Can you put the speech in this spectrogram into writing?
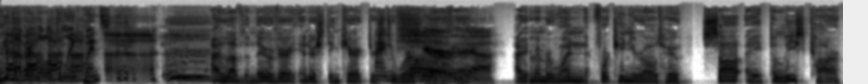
We love our little delinquents. I love them. They were very interesting characters I'm to work sure. with. yeah. I remember one 14 year old who saw a police car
